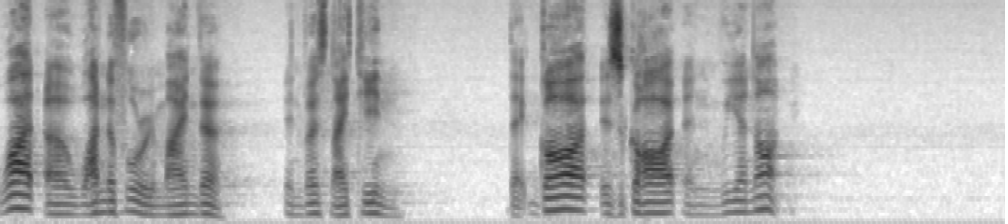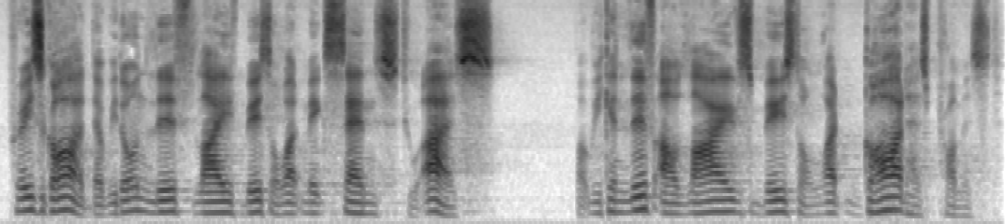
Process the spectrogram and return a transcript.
What a wonderful reminder in verse 19 that God is God and we are not. Praise God that we don't live life based on what makes sense to us, but we can live our lives based on what God has promised,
